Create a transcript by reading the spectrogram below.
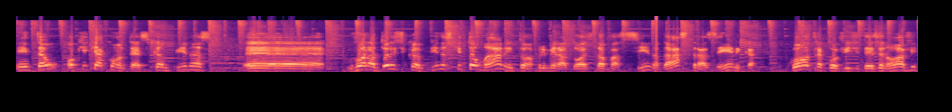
Então, o que que acontece? Campinas, é, moradores de Campinas que tomaram então a primeira dose da vacina da AstraZeneca contra a Covid-19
